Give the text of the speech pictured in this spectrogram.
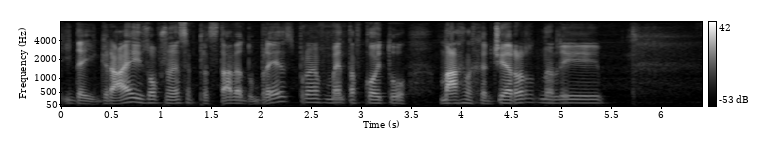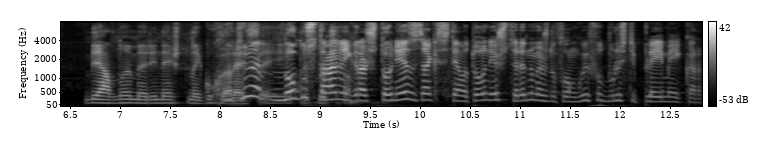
и да играе, изобщо не се представя добре. Според мен в момента, в който махнаха Джерард, нали, явно Емери нещо не го хареса. Кутин е много го странен играч. Той не е за всяка система. Той е нещо средно между флангови футболист и плеймейкър.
